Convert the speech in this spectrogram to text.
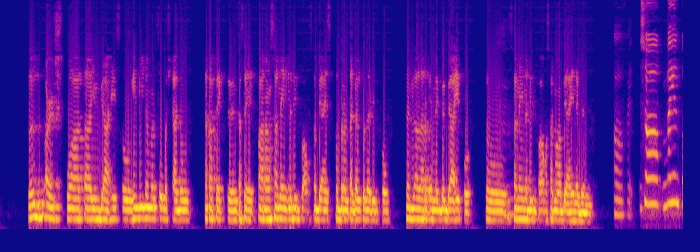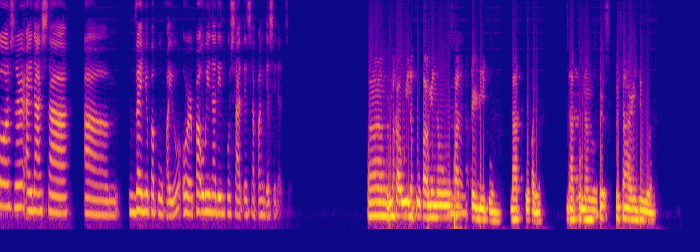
12 hours po ata yung biyahe. So hindi naman po masyadong nakapekto yun kasi parang sanay na din po ako sa biyahe. Sobrang tagal ko na din po naglalaro and nagbibiyahe po. So Mhm. sanay na din po ako sa mga biyahe na ganun. Okay. So, ngayon po sir, ay nasa um, venue pa po kayo or pauwi na din po sa atin sa Pangasinan, sir? Um, nakauwi na po kami nung Mm. Saturday po. Lahat po kami. Lahat po ng Pres- Presa Region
